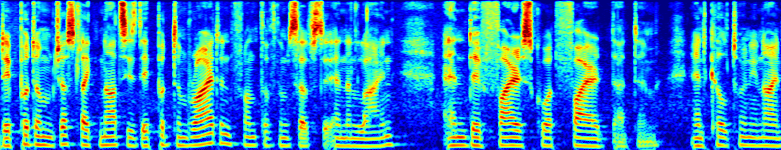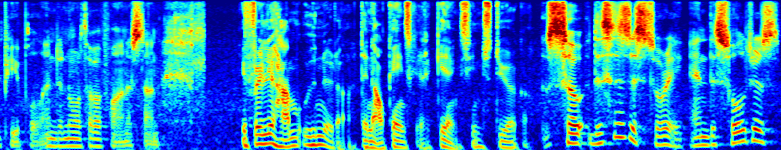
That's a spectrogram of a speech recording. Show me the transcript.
They put them just like Nazis. They put them right in front of themselves in a line, and the fire squad fired at them and killed 29 people in the north of Afghanistan. Ifølge ham udnytter den afghanske regering sine styrker. So this is the story, and the soldiers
